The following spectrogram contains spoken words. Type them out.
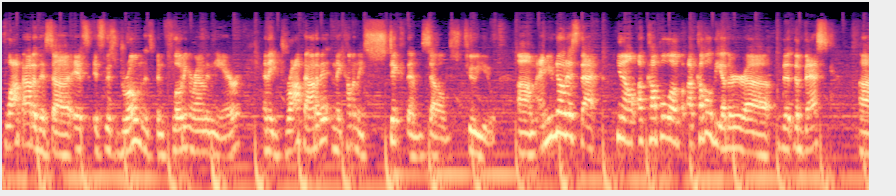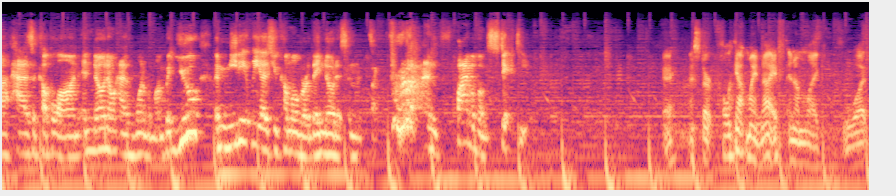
flop out of this. Uh, it's it's this drone that's been floating around in the air, and they drop out of it, and they come and they stick themselves to you. Um, and you notice that you know a couple of a couple of the other uh, the the Vesk uh, has a couple on, and No No has one of them on. But you immediately, as you come over, they notice, and it's like, and five of them stick to you. Okay, I start pulling out my knife, and I'm like, "What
